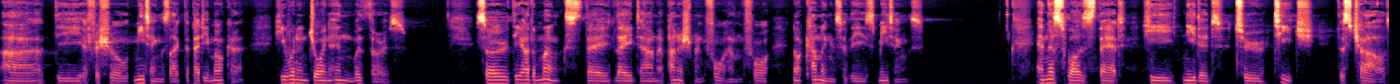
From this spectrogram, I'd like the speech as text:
uh, the official meetings like the Patimokkha, he wouldn't join in with those. So the other monks, they laid down a punishment for him for not coming to these meetings. And this was that he needed to teach this child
